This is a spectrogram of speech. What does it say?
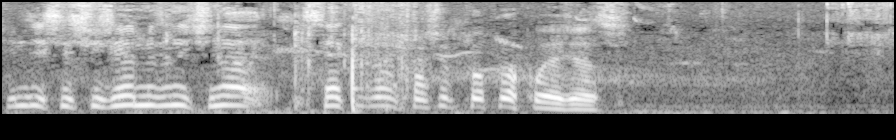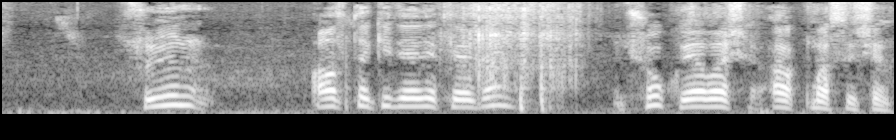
Şimdi şişemizin içine 8-10 kaşık toprak koyacağız. Suyun alttaki deliklerden çok yavaş akması için.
